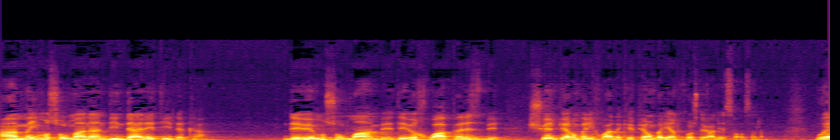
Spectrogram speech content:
عامەی موسڵمانان دیندارێتی دەکا دەوێ موسڵمان بێ دەوێ خواپەرست بێ شوێن پێغمبەری خوا دەکەێت پێغمبەریان خۆش دەوێت علی سازلم بۆی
